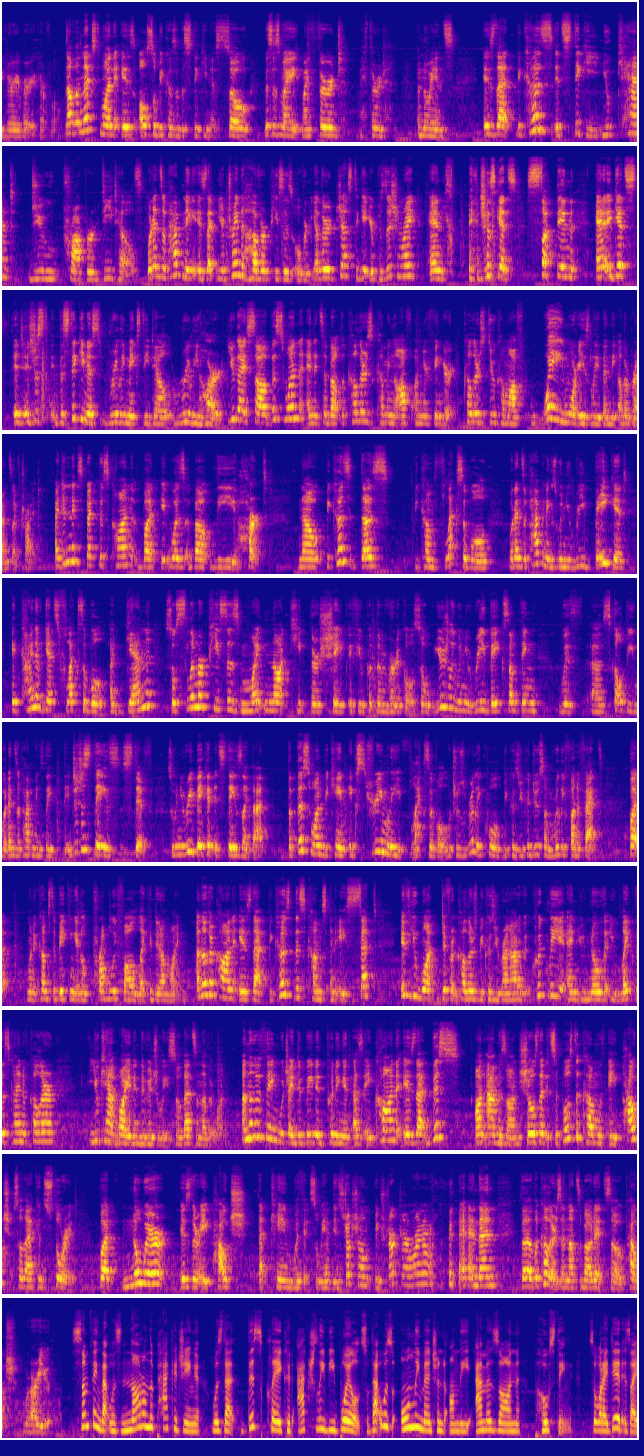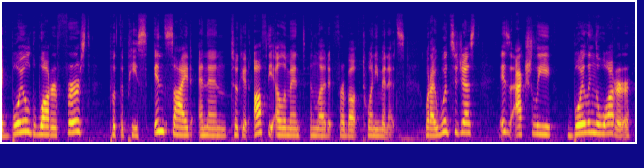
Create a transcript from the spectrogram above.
be very, very careful. Now the next one is also because of the stickiness. So this is my, my third, my third annoyance is that because it's sticky, you can't do proper details. What ends up happening is that you're trying to hover pieces over the other just to get your position right and it just gets sucked in and it gets, it, it's just, the stickiness really makes detail really hard. You guys saw this one and it's about the colors coming off on your finger. Colors do come off way more easily than the other brands I've tried. I didn't expect this con, but it was about the heart. Now, because it does become flexible, what ends up happening is when you rebake it, it kind of gets flexible again, so slimmer pieces might not keep their shape if you put them vertical. So usually when you rebake something with uh, Sculpey, what ends up happening is they, it just stays stiff. So when you rebake it, it stays like that. But this one became extremely flexible, which was really cool because you could do some really fun effects but when it comes to baking it'll probably fall like it did on mine. Another con is that because this comes in a set, if you want different colors because you ran out of it quickly and you know that you like this kind of color, you can't buy it individually, so that's another one. Another thing which I debated putting it as a con is that this on Amazon shows that it's supposed to come with a pouch so that I can store it. But nowhere is there a pouch that came with it. So we have the instructional, instructional, and then the, the colors, and that's about it. So pouch, where are you? Something that was not on the packaging was that this clay could actually be boiled. So that was only mentioned on the Amazon posting. So what I did is I boiled water first, put the piece inside, and then took it off the element and let it for about 20 minutes. What I would suggest is actually boiling the water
